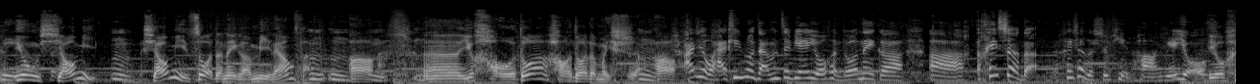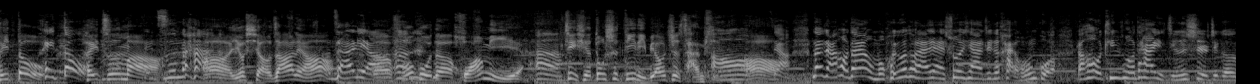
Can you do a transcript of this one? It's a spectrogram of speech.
用小米，嗯，小米做的那个米凉粉，嗯嗯啊，嗯，有好多好多的美食啊，而且我还听说咱们这边有很多那个啊黑色的。黑色的食品哈也有，有黑豆、黑豆、黑芝麻、黑芝麻。啊，有小杂粮、杂粮，呃，复古的黄米，嗯，这些都是地理标志产品哦。这样，那然后当然我们回过头来再说一下这个海红果，然后听说它已经是这个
